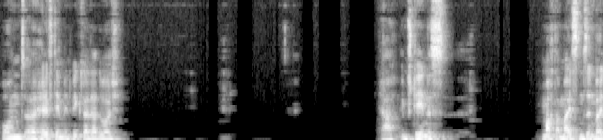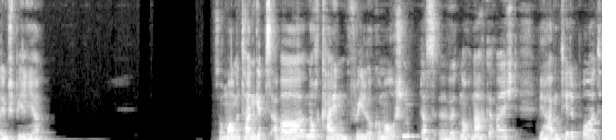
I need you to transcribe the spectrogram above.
und äh, helft dem Entwickler dadurch. Ja, im Stehen ist macht am meisten Sinn bei dem Spiel hier. So, momentan gibt es aber noch kein Free Locomotion, das äh, wird noch nachgereicht. Wir haben Teleport,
